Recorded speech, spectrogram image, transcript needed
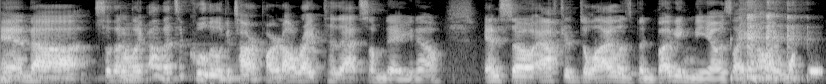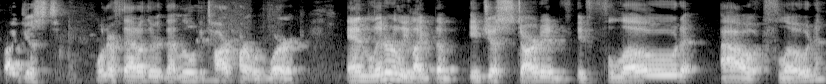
And uh, so then i'm like oh that's a cool little guitar part. I'll write to that someday you know? And so after delilah's been bugging me i was like oh i wonder if i just wonder if that other that little guitar part would work and literally like the it just started it flowed out flowed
